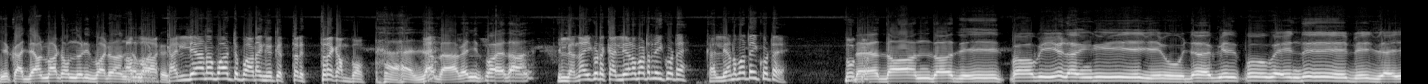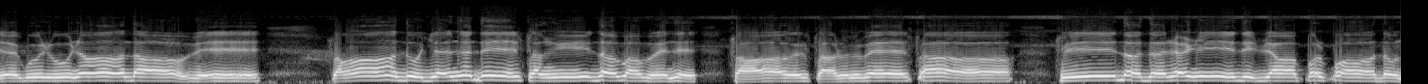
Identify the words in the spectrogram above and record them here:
കല്യാണ പാട്ട് ഒന്നുകൂടി പാടുവാ കല്യാണ പാട്ട് പാടാൻ നിങ്ങൾക്ക് എത്ര ഇത്ര കമ്പം. ഇല്ല എന്നാ ആയിക്കോട്ടെ കല്യാണ പാട്ടായിക്കോട്ടെ കല്യാണ പാട്ട് നോക്കാം. ഉലകിൽ പുകഴ്ந்து വിജയ ഗുരുനാഥാവേ സാധു ജനതേ സംഗീത ഭവന് സർവേശ ശ്രീധരണി ദിവ്യാപ്രപാദം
